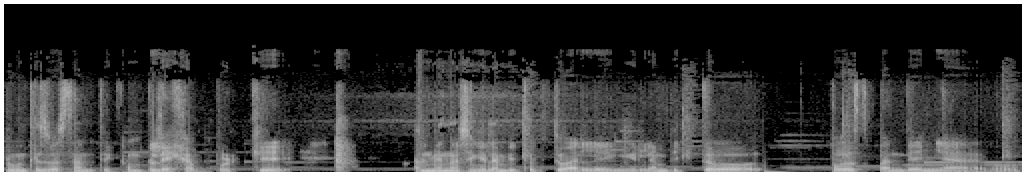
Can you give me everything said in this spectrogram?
pregunta es bastante compleja porque, al menos en el ámbito actual, en el ámbito post pandemia o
